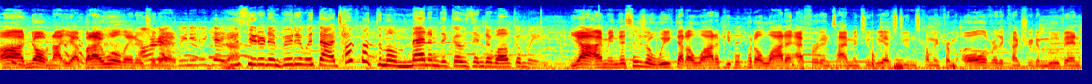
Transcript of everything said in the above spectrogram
Uh, no, not yet, but I will later All today. right, we need to get Yeah. you suited and booted with that. Talk about the momentum that goes into Welcome Week. Yeah, I mean, this is a week that a lot of people put a lot of effort and time into. We have students coming from all over the country to move in.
